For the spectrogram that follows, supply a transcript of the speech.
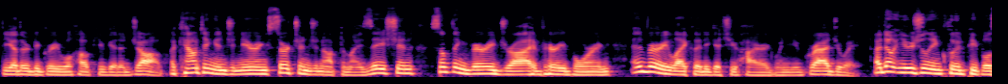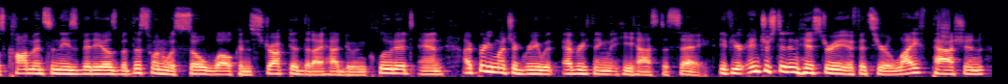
the other degree will help you get a job. Accounting, engineering, search engine optimization, something very dry, very boring, and very likely to get you hired when you graduate. I don't usually include people's comments in these videos, but this one was so well constructed that I had to include it, and I pretty much agree with everything that he has to say. If you're interested in history, if it's your life passion,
